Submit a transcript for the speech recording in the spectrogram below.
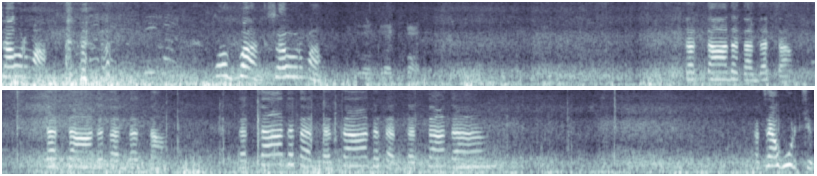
Шаурма. Мукбанк, шаурма. Та-та-да-та-да-та. Та-та-да-та-да-та. Та-та-да-та-да-та-да-та-да-та-да. А це огурчик.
